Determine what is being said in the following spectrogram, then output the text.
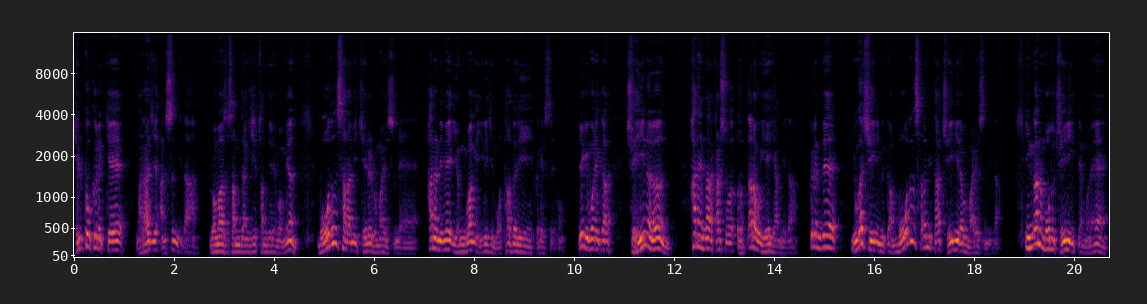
결코 그렇게 말하지 않습니다. 로마서 3장 23절에 보면 모든 사람이 죄를 범하였음에 하나님의 영광에 이르지 못하더니 그랬어요. 여기 보니까 죄인은 하나님 나라 갈 수가 없다라고 얘기합니다. 그런데 누가 죄인입니까? 모든 사람이 다 죄인이라고 말했습니다. 인간은 모두 죄인이기 때문에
